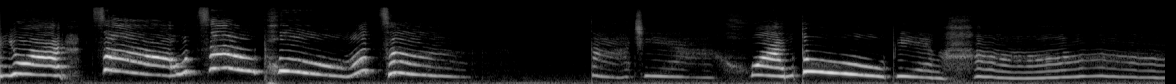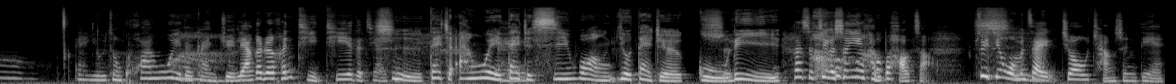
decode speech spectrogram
愿早早破贼。大驾还都便好，哎，有一种宽慰的感觉，两个人很体贴的这样，是带着安慰，带着希望，又带着鼓励。但是这个声音很不好找。最近我们在教长生殿，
